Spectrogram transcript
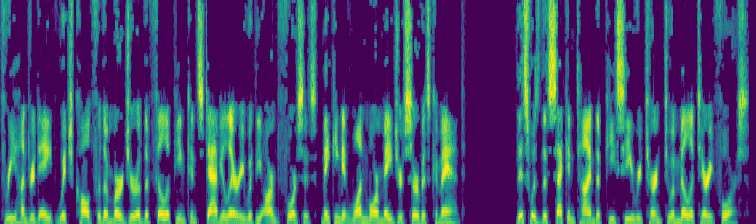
308 which called for the merger of the Philippine Constabulary with the armed forces, making it one more major service command. This was the second time the PC returned to a military force.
